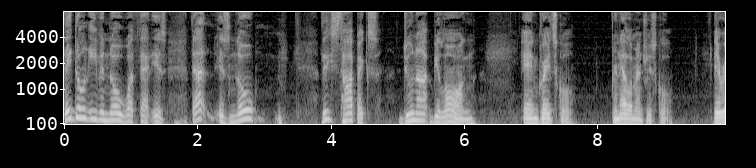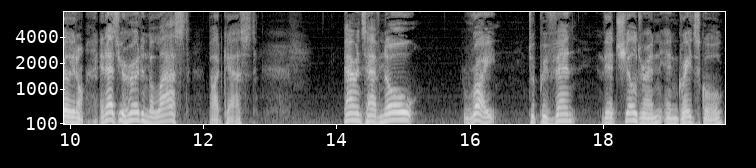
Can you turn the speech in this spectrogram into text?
They don't even know what that is. That is no. These topics do not belong in grade school, in elementary school. They really don't. And as you heard in the last podcast, parents have no right to prevent their children in grade school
